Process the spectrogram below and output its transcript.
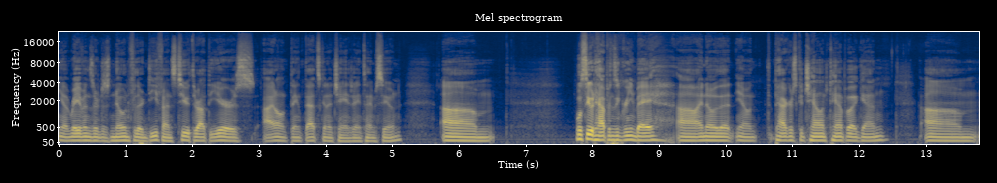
you know, Ravens are just known for their defense too throughout the years. I don't think that's going to change anytime soon. Um, we'll see what happens in Green Bay. Uh, I know that you know the Packers could challenge Tampa again. Um,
